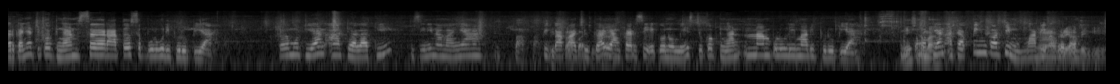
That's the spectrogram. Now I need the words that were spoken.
Harganya cukup dengan Rp110.000. Kemudian ada lagi di sini namanya Papa juga, juga. yang versi ekonomis cukup dengan Rp65.000. Ini sama. Kemudian ada pink kocin, maaf Hmm.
